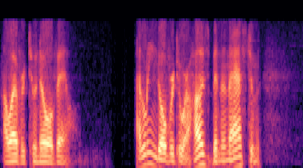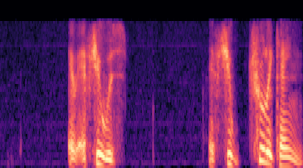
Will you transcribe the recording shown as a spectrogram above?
However, to no avail. I leaned over to her husband and asked him if, if she was, if she truly came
